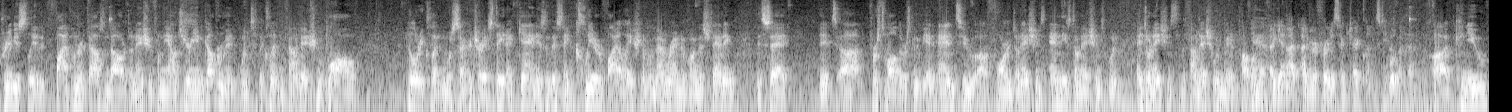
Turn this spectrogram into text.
previously that $500,000 donation from the Algerian government went to the Clinton Foundation while Hillary Clinton was Secretary of State. Again, isn't this a clear violation of a memorandum of understanding that said that uh, first of all there was going to be an end to uh, foreign donations, and these donations would and donations to the foundation would be made public. Yeah, again, I'd, I'd refer to Secretary Clinton's team well, about that. Uh, can you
